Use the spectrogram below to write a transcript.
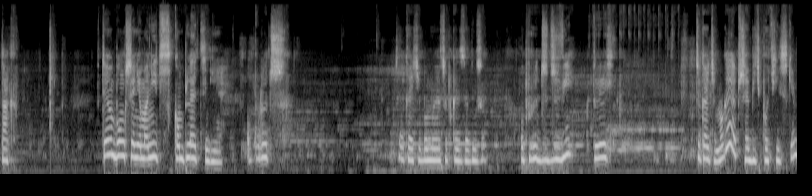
Tak. W tym bunkrze nie ma nic kompletnie. Oprócz... Czekajcie, bo moja czapka jest za duża. Oprócz drzwi, których... Czekajcie, mogę je przebić pociskiem?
